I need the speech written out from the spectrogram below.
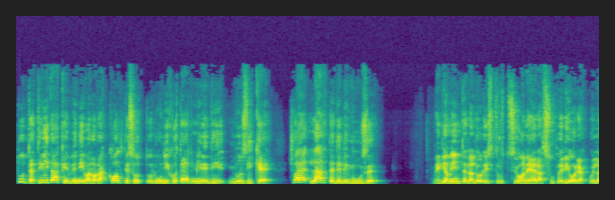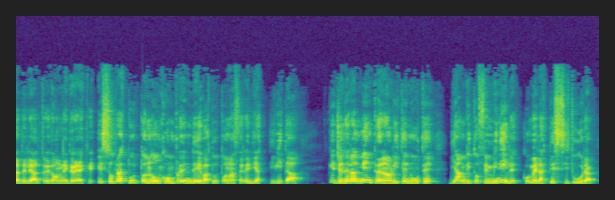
tutte attività che venivano raccolte sotto l'unico termine di musiche, cioè l'arte delle muse. Mediamente la loro istruzione era superiore a quella delle altre donne greche e soprattutto non comprendeva tutta una serie di attività che generalmente erano ritenute di ambito femminile, come la tessitura,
